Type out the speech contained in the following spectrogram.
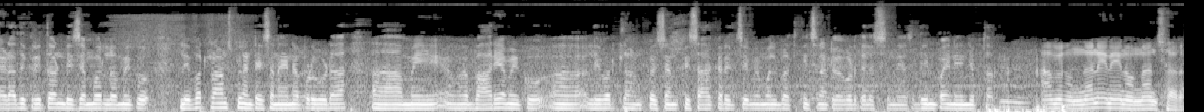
ఏడాది క్రితం డిసెంబర్లో మీకు లివర్ ట్రాన్స్ప్లాంటేషన్ అయినప్పుడు కూడా మీ భార్య మీకు లివర్ ట్రాన్స్ప్లాంటేషన్కి సహకరించి మిమ్మల్ని బ్రతికించినట్టుగా కూడా తెలుస్తుంది. దీనిపైన ఏం చెప్తారు? ఆమె ఉందని నేను ఉన్నాను సార్.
